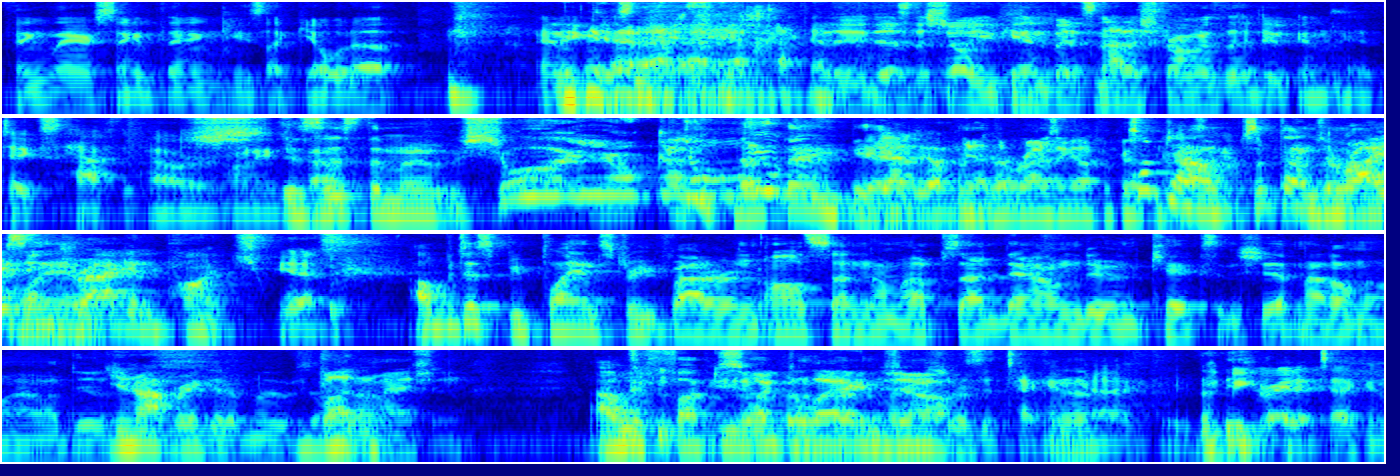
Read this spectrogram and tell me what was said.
thing there, same thing. He's like, yo, what up? And it gets, and then he does the show you can, but it's not as strong as the Hadouken. It takes half the power on each Is power. this the move? Sure, you can. That thing? Yeah, the Yeah. uppercut. Yeah, the rising uppercut. Sometimes, sometimes The when I'm rising dragon punch. Yes. I'll just be playing Street Fighter, and all of a sudden I'm upside down doing kicks and shit, and I don't know how I did it. You're not very good at moves. though. Button mashing. I will fuck you Swipe up the in a leg button and jump. masher. He's a Tekken Yeah. guy. you'd be great at Tekken.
